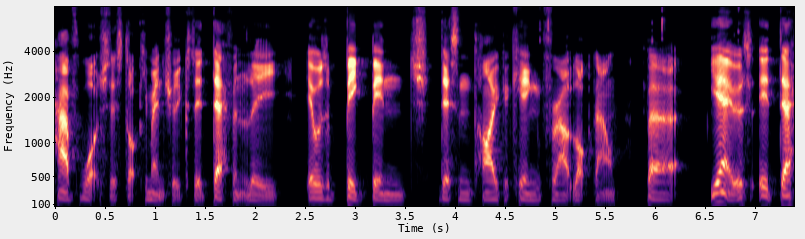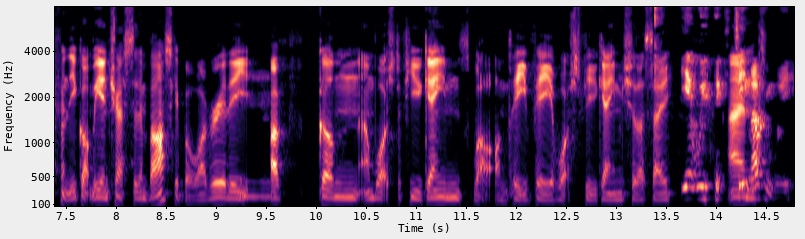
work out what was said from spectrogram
have watched this documentary because it definitely it was a big binge. This and Tiger King throughout lockdown, but yeah, it was. It definitely got me interested in basketball. I really. Mm. I've gone and watched a few games. Well, on TV, I've watched a few games, should I say? Yeah, we've picked a team, And- haven't we?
